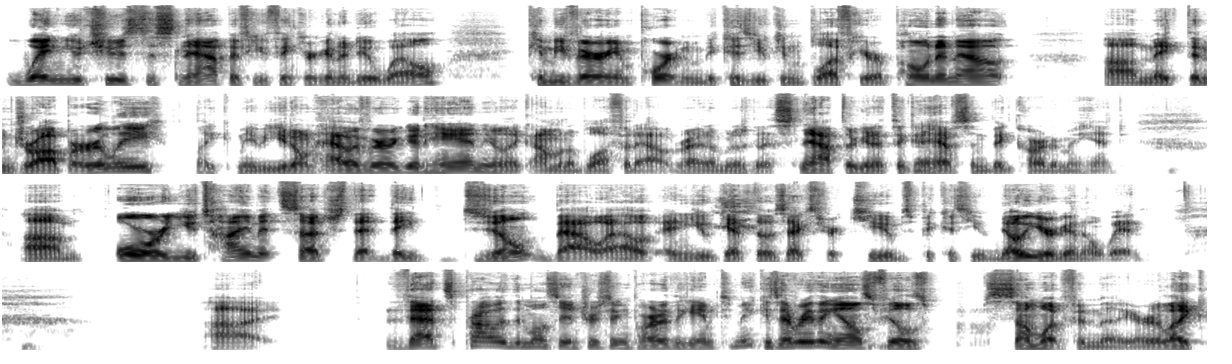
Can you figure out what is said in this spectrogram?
when you choose to snap, if you think you're going to do well, can be very important because you can bluff your opponent out, uh, make them drop early. Like maybe you don't have a very good hand, you're like, I'm going to bluff it out, right? I'm just going to snap. They're going to think I have some big card in my hand. Um, or you time it such that they don't bow out and you get those extra cubes because you know you're going to win. Uh, that's probably the most interesting part of the game to me because everything else feels somewhat familiar. Like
